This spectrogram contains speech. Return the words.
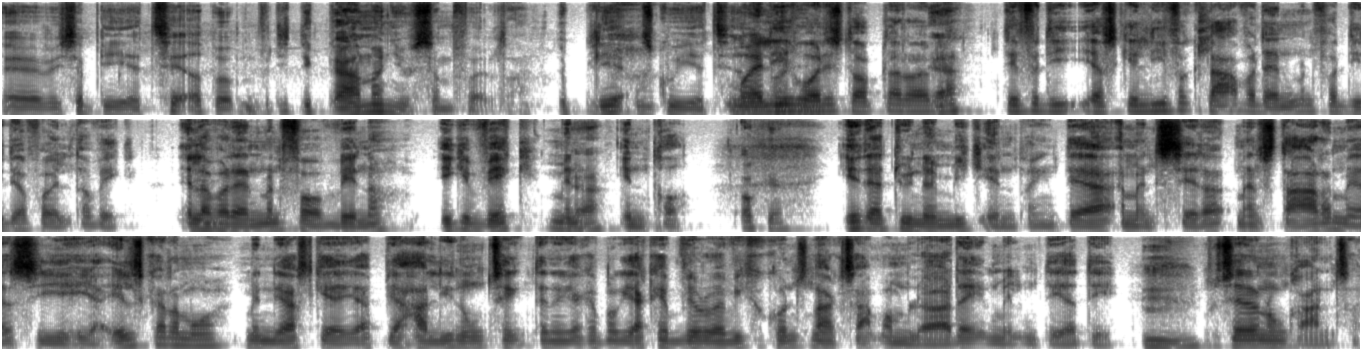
øh, hvis jeg bliver irriteret på dem, fordi det gør man jo som forældre. Du bliver sgu irriteret Må jeg lige hurtigt stoppe dig et øjeblik? Ja. Det er fordi, jeg skal lige forklare, hvordan man får de der forældre væk. Eller hvordan man får venner, ikke væk, men ja. ændret. Okay. Et af dynamikændring, det er, at man, sætter, man starter med at sige, hey, jeg elsker dig, mor, men jeg, skal, jeg, jeg har lige nogle ting, den, jeg kan, jeg kan, ved du hvad, vi kan kun snakke sammen om lørdagen mellem det og det. Mm. Du sætter nogle grænser.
